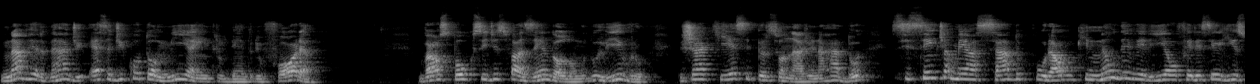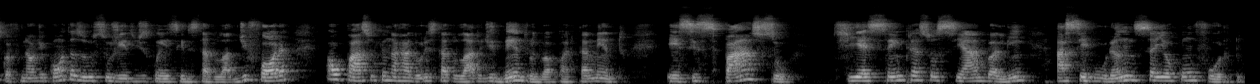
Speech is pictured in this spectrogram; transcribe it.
Na verdade, essa dicotomia entre o dentro e o fora vai aos poucos se desfazendo ao longo do livro, já que esse personagem narrador se sente ameaçado por algo que não deveria oferecer risco, afinal de contas, o sujeito desconhecido está do lado de fora, ao passo que o narrador está do lado de dentro do apartamento esse espaço que é sempre associado ali à segurança e ao conforto.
